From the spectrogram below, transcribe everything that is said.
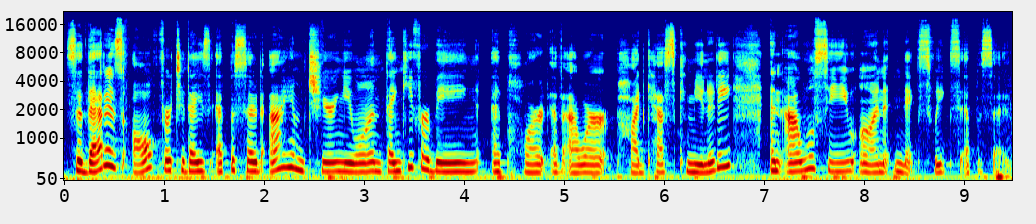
So that is all for today's episode. I am cheering you on. Thank you for being a part of our podcast community, and I will see you on next week's episode.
